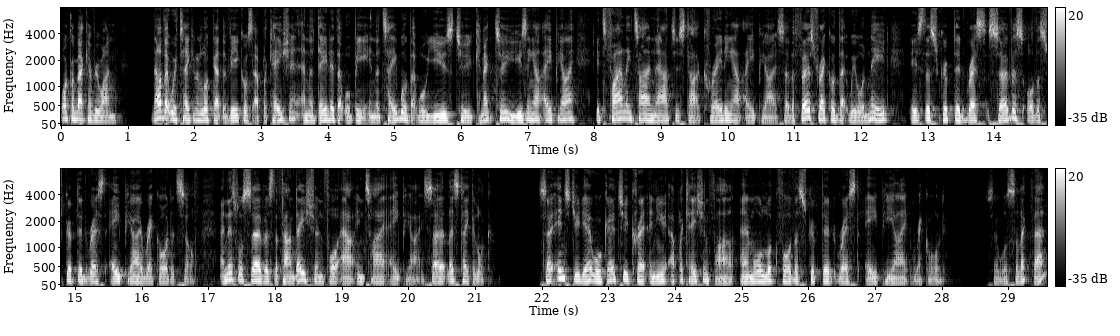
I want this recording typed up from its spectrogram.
Welcome back everyone. Now that we've taken a look at the vehicles application and the data that will be in the table that we'll use to connect to using our API, it's finally time now to start creating our API. So the first record that we will need is the scripted REST service or the scripted REST API record itself. And this will serve as the foundation for our entire API. So let's take a look. So in Studio, we'll go to create a new application file and we'll look for the scripted REST API record. So we'll select that.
